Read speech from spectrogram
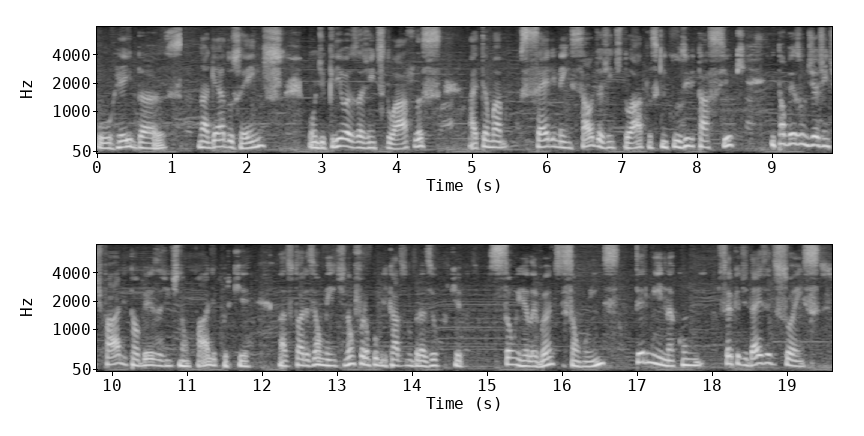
O Rei das na Guerra dos Reinos, onde cria os agentes do Atlas. Aí tem uma série mensal de agentes do Atlas, que inclusive tá a Silk. E talvez um dia a gente fale, talvez a gente não fale, porque as histórias realmente não foram publicadas no Brasil porque são irrelevantes são ruins. Termina com cerca de 10 edições,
